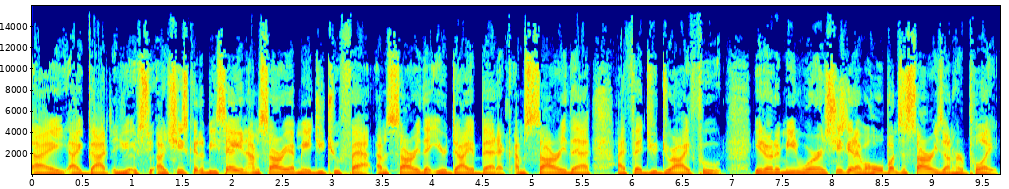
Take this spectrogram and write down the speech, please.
I, I got." Uh, she's going to be saying, "I'm sorry, I made you too fat. I'm sorry that you're diabetic. I'm sorry that I fed you dry food." You know what I mean? Whereas she's going to have a whole bunch of sorries on her plate.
